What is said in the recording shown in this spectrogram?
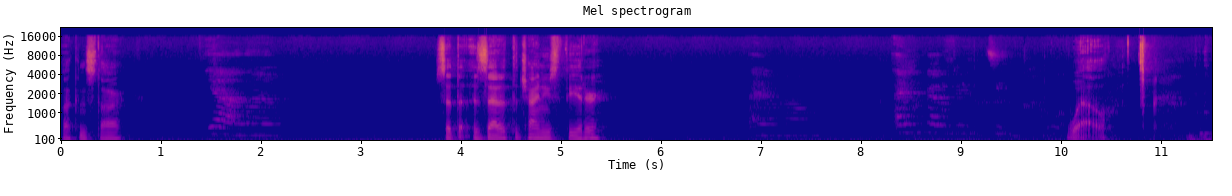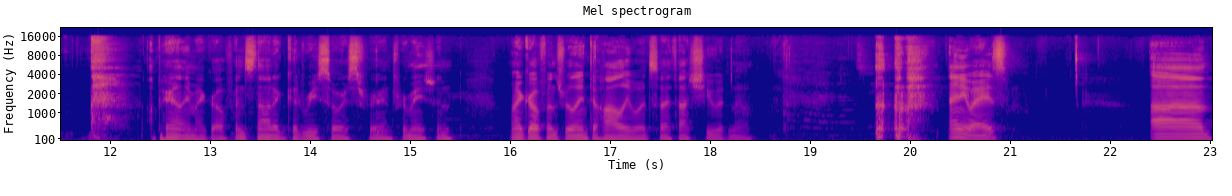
fucking star? Yeah. The... Is that the, is that at the Chinese theater? Well, apparently my girlfriend's not a good resource for information. My girlfriend's really into Hollywood, so I thought she would know. Anyways, um,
